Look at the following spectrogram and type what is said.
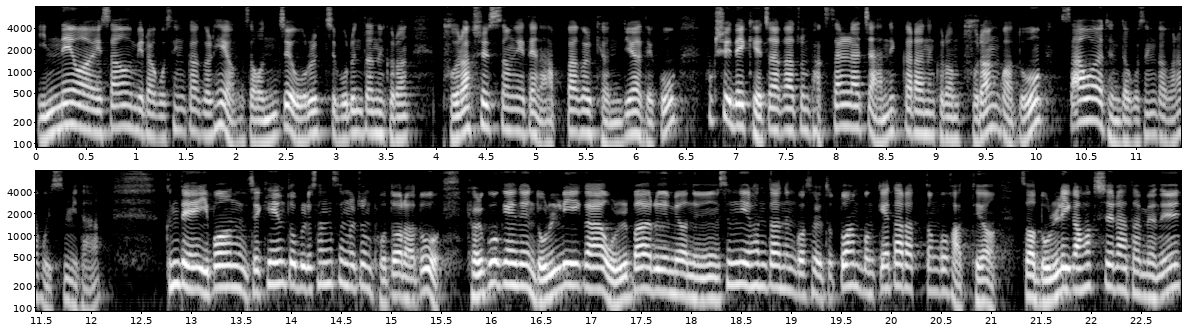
인내와의 싸움이라고 생각을 해요. 그래서 언제 오를지 모른다는 그런 불확실성에 대한 압박을 견뎌야 되고 혹시 내 계좌가 좀 박살나지 않을까라는 그런 불안과도 싸워야 된다고 생각을 하고 있습니다. 근데 이번 이제 KMW 상승을 좀 보더라도 결국에는 논리가 올바르면은 승리를 한다는 것을 또 한 번 깨달았던 것 같아요. 그래서 논리가 확실하다면은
